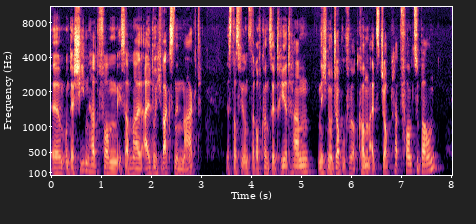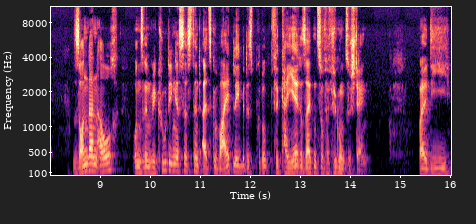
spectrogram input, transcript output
äh, unterschieden hat vom, ich sag mal, alldurchwachsenen Markt, ist, dass wir uns darauf konzentriert haben, nicht nur jobufo.com als Jobplattform zu bauen, sondern auch unseren Recruiting Assistant als gewidelabetes Produkt für Karriereseiten zur Verfügung zu stellen. Weil die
